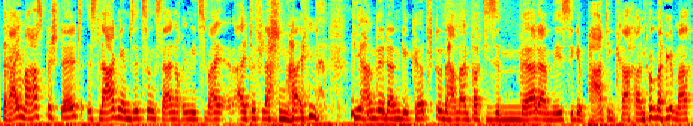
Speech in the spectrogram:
drei Maß bestellt. Es lagen im Sitzungssaal noch irgendwie zwei alte Flaschen Wein. Die haben wir dann geköpft und haben einfach diese mördermäßige Partykracher-Nummer gemacht.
